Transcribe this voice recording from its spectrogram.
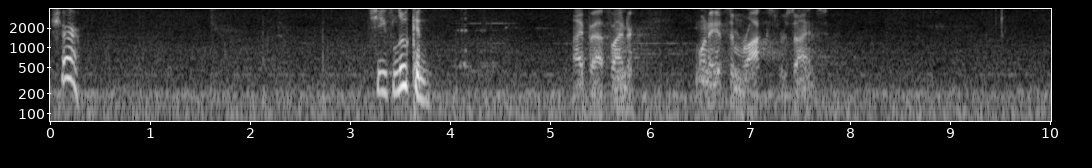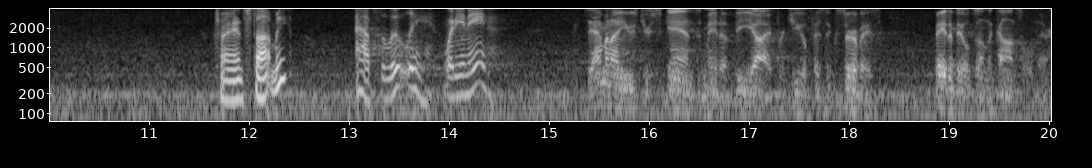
Sure. Chief Lucan. Hi, Pathfinder. Want to hit some rocks for science? Try and stop me? Absolutely. What do you need? SAM and I used your scans and made a VI for geophysics surveys. Beta builds on the console there.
